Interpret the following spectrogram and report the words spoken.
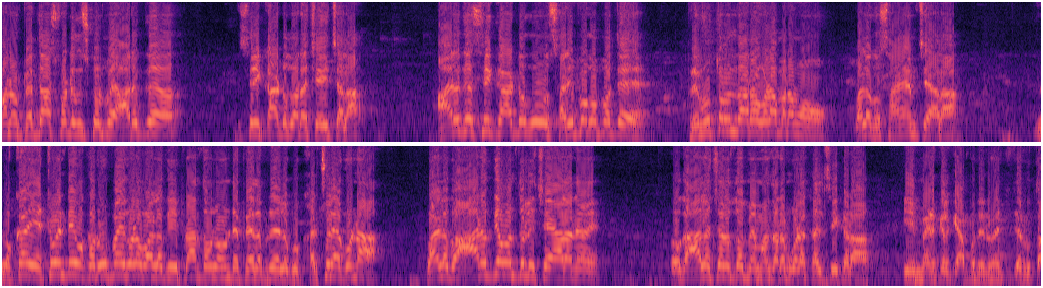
మనం పెద్ద హాస్పిటల్ తీసుకొని పోయి ఆరోగ్యశ్రీ కార్డు ద్వారా చేయించాలా? ఆరోగ్యశ్రీ కార్డుకు సరిపోకపోతే ప్రభుత్వం ద్వారా కూడా మనము వాళ్ళకు సహాయం చేయాలా? ఒక ఎటువంటి ఒక రూపాయి కూడా వాళ్ళకు ఈ ప్రాంతంలో ఉండే పేద ప్రజలకు ఖర్చు లేకుండా వాళ్ళకు ఆరోగ్యవంతులు చేయాలనే ఒక ఆలోచనతో మేమందరం కూడా కలిసి ఇక్కడ ఈ మెడికల్ క్యాంపు నిర్వహించడం జరుగుతూ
